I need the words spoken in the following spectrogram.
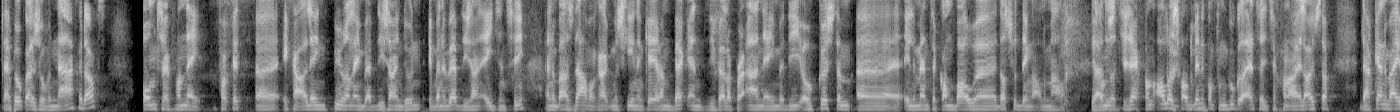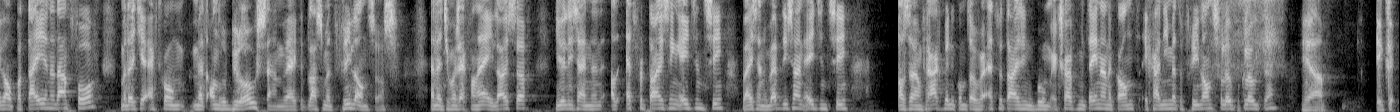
heb je ook wel eens over nagedacht om te zeggen van nee, fuck it, eh, ik ga alleen puur alleen webdesign doen. Ik ben een webdesign agency en op basis daarvan ga ik misschien een keer een back-end developer aannemen die ook custom eh, elementen kan bouwen, dat soort dingen allemaal. Ja, van dus- je zegt van alles wat binnenkomt van Google Ads, dat je zegt van, ah, luister, daar kennen wij wel partijen inderdaad voor, maar dat je echt gewoon met andere bureaus samenwerkt in plaats van met freelancers. En dat je gewoon zegt van, hé, hey, luister, jullie zijn een advertising agency, wij zijn een webdesign agency. Als er een vraag binnenkomt over advertising, boom, ik schuif het meteen aan de kant. Ik ga niet met de freelancer lopen kloten. Ja, ik,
